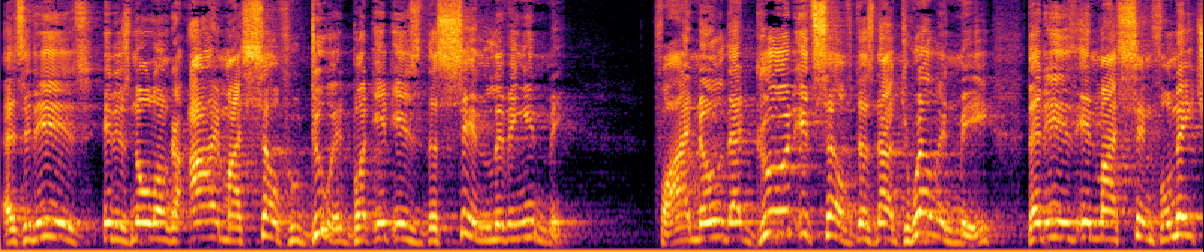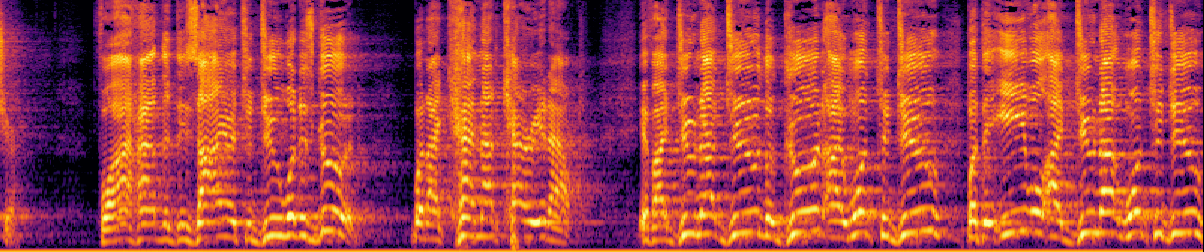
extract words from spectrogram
As it is, it is no longer I myself who do it, but it is the sin living in me. For I know that good itself does not dwell in me, that is, in my sinful nature. For I have the desire to do what is good, but I cannot carry it out. If I do not do the good I want to do, but the evil I do not want to do,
